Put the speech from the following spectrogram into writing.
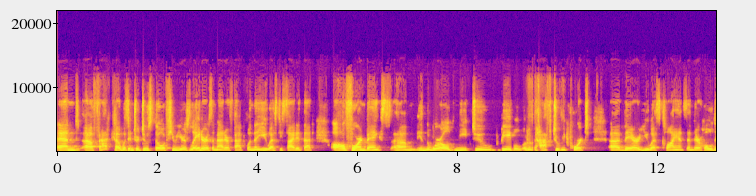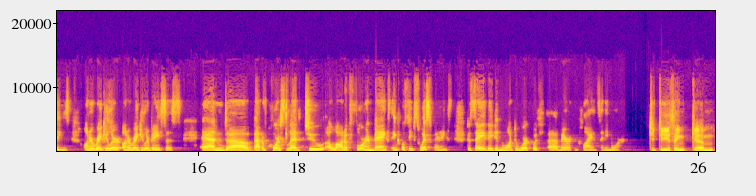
And uh, FATCA was introduced, though, a few years later, as a matter of fact, when the US decided that all foreign banks um, in the world need to be able or have to report uh, their US clients and their holdings on a regular on a regular basis. And uh, that, of course, led to a lot of foreign banks, inclusive Swiss banks, to say they didn't want to work with uh, American clients anymore. Do, do you think um,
